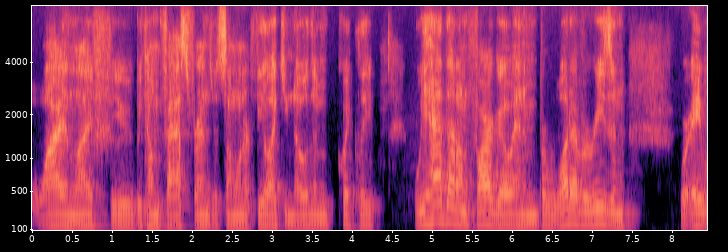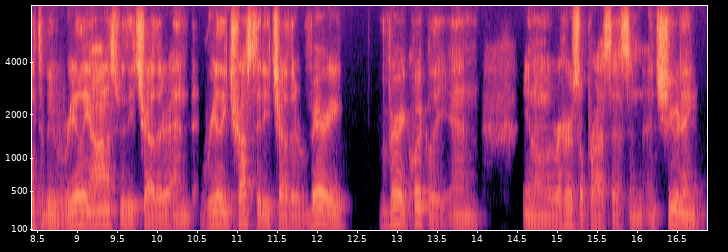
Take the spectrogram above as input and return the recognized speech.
why in life you become fast friends with someone or feel like you know them quickly. We had that on fargo and for whatever reason we're able to be really honest with each other and really trusted each other very very quickly and you know the rehearsal process and, and shooting.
